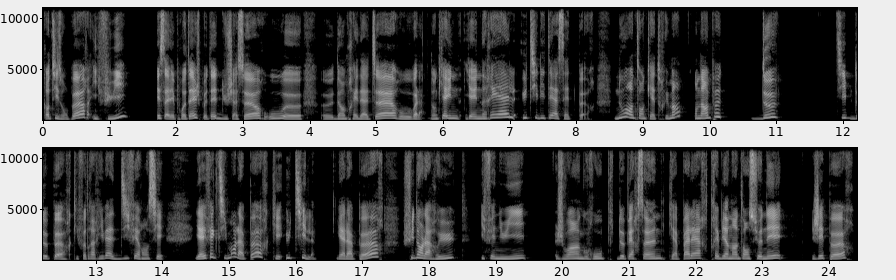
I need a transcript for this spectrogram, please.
quand ils ont peur, ils fuient et ça les protège peut-être du chasseur ou euh, d'un prédateur ou voilà. Donc il y, y a une réelle utilité à cette peur. Nous, en tant qu'êtres humains, on a un peu deux type de peur qu'il faudrait arriver à différencier. Il y a effectivement la peur qui est utile. Il y a la peur, je suis dans la rue, il fait nuit, je vois un groupe de personnes qui a pas l'air très bien intentionné, j'ai peur,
